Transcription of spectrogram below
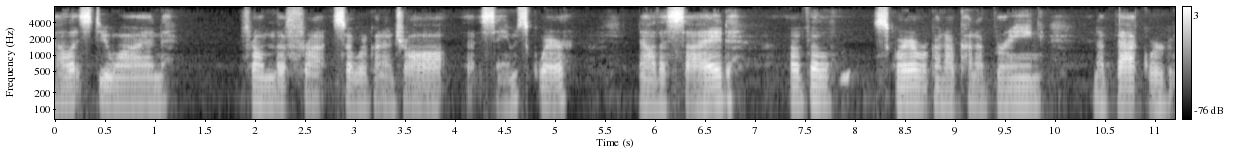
Now let's do one from the front. So we're going to draw that same square. Now the side of the square we're going to kind of bring in a backward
